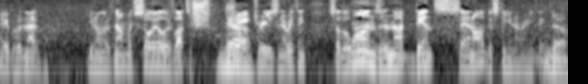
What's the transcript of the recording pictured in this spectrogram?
neighborhood and I've you know there's not much soil there's lots of sh- Yeah. shade trees and everything so the lawns are not dense San Augustine or anything Yeah,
